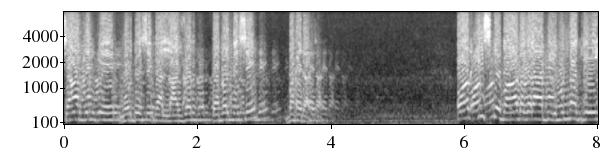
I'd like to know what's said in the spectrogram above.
چار دن کے مردے سے کا لازر قبر میں سے باہر آ جائے اور اس کے بعد اگر آپ یمنا کی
